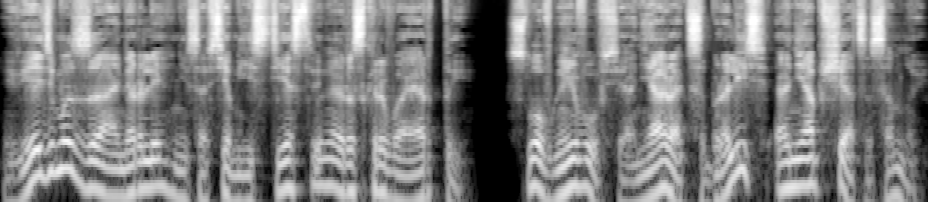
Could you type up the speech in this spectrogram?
Ведьмы замерли, не совсем естественно, раскрывая рты. Словно и вовсе они орать собрались, а не общаться со мной.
